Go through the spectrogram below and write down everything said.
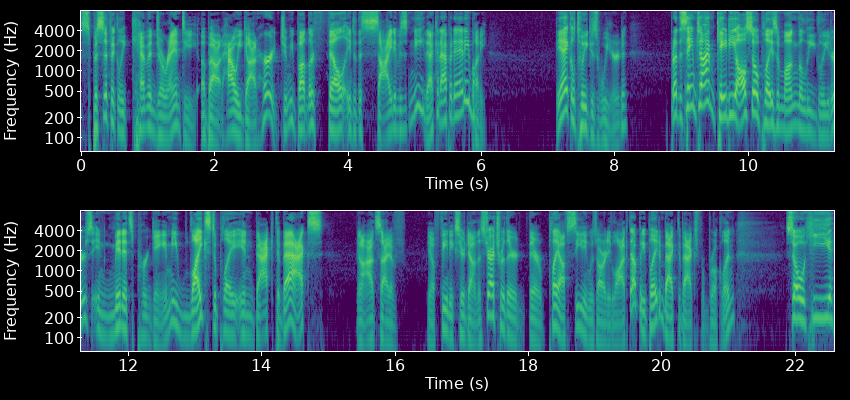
specifically Kevin Duranty about how he got hurt. Jimmy Butler fell into the side of his knee. That could happen to anybody. The ankle tweak is weird. But at the same time, KD also plays among the league leaders in minutes per game. He likes to play in back to backs, you know, outside of you know Phoenix here down the stretch where their their playoff seeding was already locked up, but he played in back to backs for Brooklyn. So he,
